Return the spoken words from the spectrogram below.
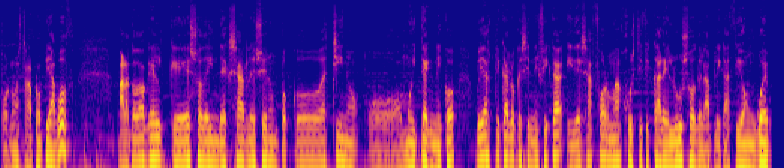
por nuestra propia voz. Para todo aquel que eso de indexar le suene un poco a chino o muy técnico, voy a explicar lo que significa y de esa forma justificar el uso de la aplicación web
